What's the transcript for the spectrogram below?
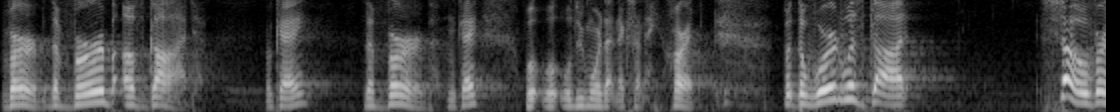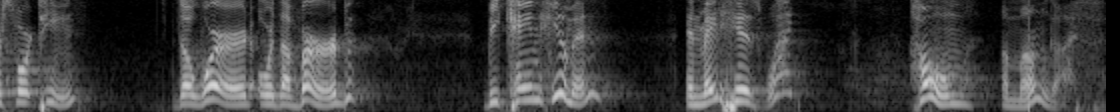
Verb, the verb of God. Okay? The verb, okay? We'll, we'll, we'll do more of that next Sunday. All right. But the word was God. So, verse 14, the word or the verb became human and made his what? Home among us.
